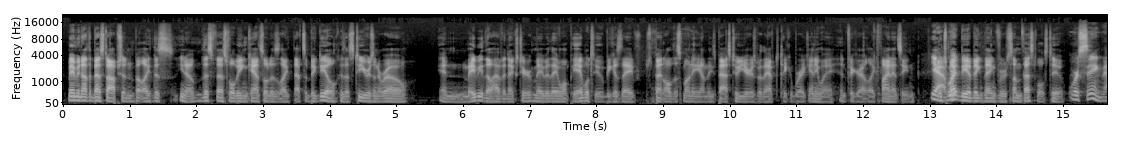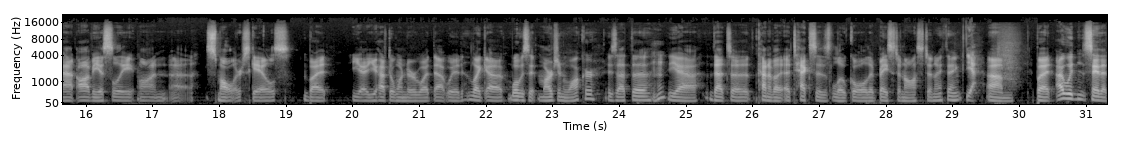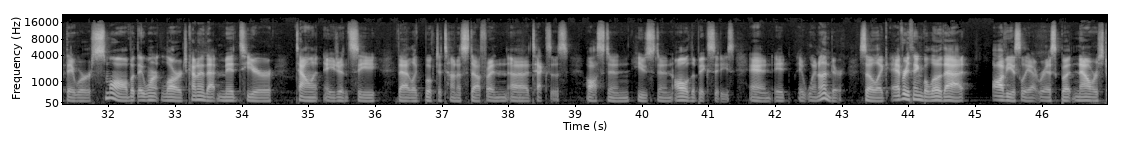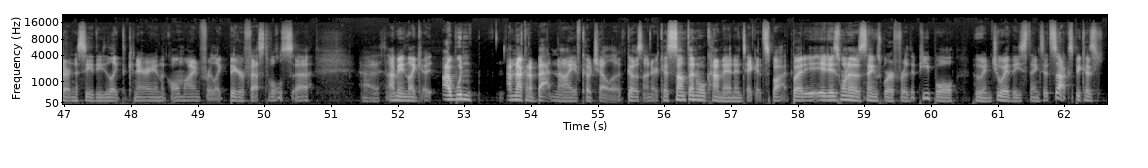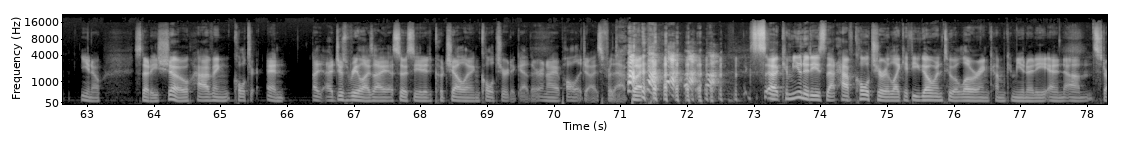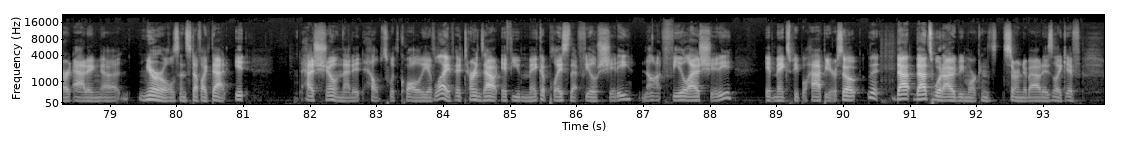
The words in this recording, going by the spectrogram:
maybe not the best option. But like this, you know, this festival being canceled is like that's a big deal because that's two years in a row, and maybe they'll have it next year. Maybe they won't be able to because they've spent all this money on these past two years where they have to take a break anyway and figure out like financing, Yeah, which might be a big thing for some festivals too. we're seeing that obviously on uh, smaller scales, but yeah, you have to wonder what that would like. Uh, what was it, Margin Walker? Is that the? Mhm. Yeah, that's a kind of a, a Texas local. They're based in Austin, I think. Yeah. Um, but I wouldn't say that they were small, but they weren't large. Kind of that mid-tier talent agency that like booked a ton of stuff in uh, Texas, Austin, Houston, all the big cities, and it it went under. So like everything below that, obviously at risk. But now we're starting to see the like the canary in the coal mine for like bigger festivals. Uh, uh, I mean, like I wouldn't. I'm not going to bat an eye if Coachella goes under because something will come in and take its spot. But it, it is one of those things where for the people who enjoy these things, it sucks because you know studies show having culture and I, I just realized I associated Coachella and culture together, and I apologize for that. But uh, communities that have culture, like if you go into a lower income community and um, start adding uh, murals and stuff like that, it has shown that it helps with quality of life. It turns out if you make a place that feels shitty not feel as shitty, it makes people happier. So that that's what I would be more concerned about is like if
